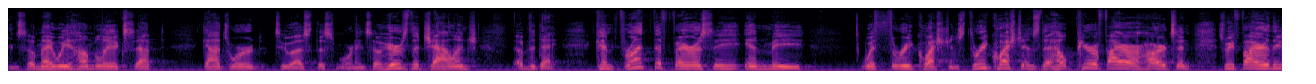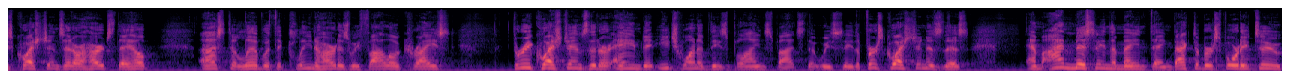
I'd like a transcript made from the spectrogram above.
And so may we humbly accept God's word to us this morning. So here's the challenge of the day confront the Pharisee in me with three questions. Three questions that help purify our hearts. And as we fire these questions at our hearts, they help us to live with a clean heart as we follow Christ. Three questions that are aimed at each one of these blind spots that we see. The first question is this Am I missing the main thing? Back to verse 42,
